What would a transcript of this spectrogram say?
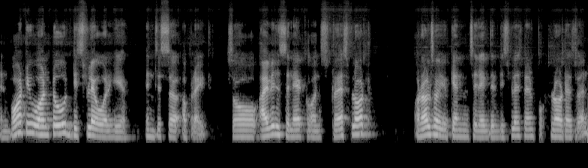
And what you want to display over here in this uh, upright? So i will select one stress plot or also you can select the displacement plot as well.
